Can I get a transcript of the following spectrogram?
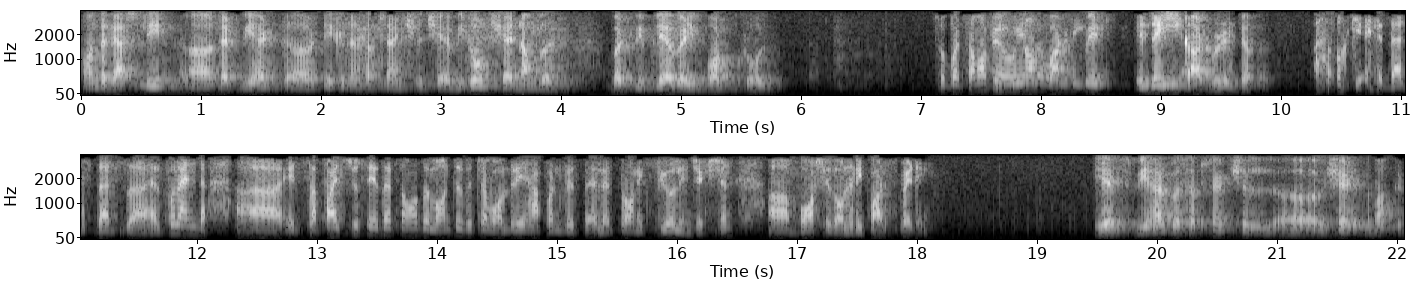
on the gasoline uh, that we had uh, taken a substantial share. We don't share numbers, but we play a very important role. So, but some of your we do not participate in the e-carburetor. Okay, that's that's uh, helpful. And uh, it suffices to say that some of the launches which have already happened with electronic fuel injection, uh, Bosch is already participating. Yes, we have a substantial uh, share in the market.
